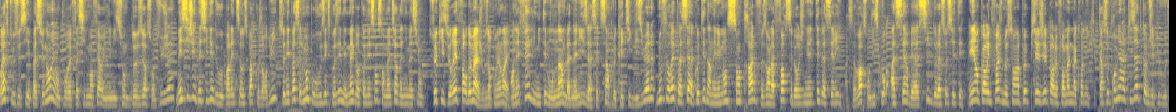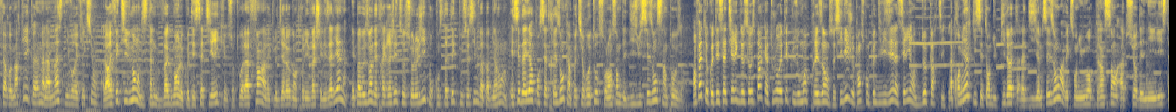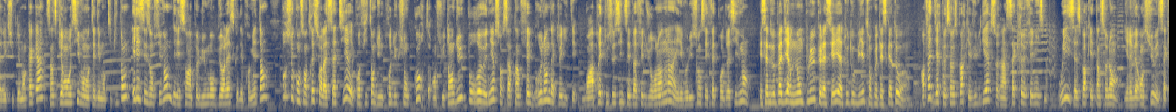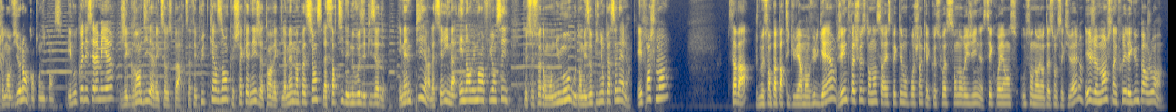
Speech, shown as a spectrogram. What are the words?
Bref, tout ceci est passionnant et on pourrait facilement faire une émission de deux heures sur le sujet, mais si j'ai décidé de vous parler de South Park aujourd'hui, ce n'est pas seulement pour vous exposer mes maigres connaissances en matière d'animation. Ce qui serait fort dommage, vous en conviendrez. En effet, limiter mon humble analyse à cette simple critique visuelle nous ferait passer à côté d'un élément central faisant la force et l'originalité de la série, à savoir son discours acerbe et acide de la société. Et encore une fois, je me sens un peu piégé par le format de ma chronique. Car ce premier épisode, comme j'ai pu vous le faire remarquer, est quand même à la masse niveau réflexion. Alors effectivement, on distingue vaguement le côté satirique, surtout à la fin avec le dialogue entre les vaches et les aliens, mais pas besoin d'être agrégé de sociologie pour constater que tout ceci ne va pas bien loin. Et c'est d'ailleurs pour cette raison qu'un petit retour sur l'ensemble des 18 saisons s'impose. En fait, le côté satirique de South Park a toujours été plus ou moins présent. Ceci dit, je pense qu'on peut diviser la série en deux parties. La première qui s'étend du pilote à la dixième saison, avec son humour grinçant, absurde et nihiliste avec supplément caca, s'inspirant aussi volonté des Monty Python, et les saisons suivantes délaissant un peu l'humour burlesque des premiers temps, pour se concentrer sur la satire et profitant d'une production courte en flux tendu pour revenir sur certains faits brûlants d'actualité. Bon après tout ceci ne s'est pas fait du jour au lendemain et l'évolution s'est faite progressivement. Et ça ne veut pas dire non plus que la série a tout oublié de son côté scato. hein. En fait, dire que South Park est vulgaire serait un sacré euphémisme. Oui, South Park est insolent, irrévérencieux et sacrément violent quand on y pense. Et vous connaissez la meilleure? J'ai grandi avec South Park, ça fait plus de 15 ans que chaque année j'attends avec la même impatience la sortie des nouveaux épisodes. Et même pire, la série m'a énormément influencé, que ce soit dans mon humour ou dans mes opinions personnelles. Et franchement, ça va, je me sens pas particulièrement vulgaire, j'ai une fâcheuse tendance à respecter mon prochain quelle que soit son origine, ses croyances ou son orientation sexuelle, et je mange 5 fruits et légumes par jour.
